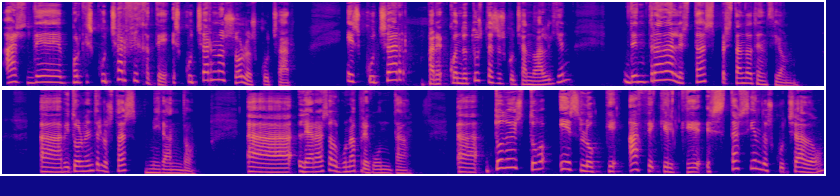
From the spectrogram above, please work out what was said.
has de... Porque escuchar, fíjate, escuchar no es solo escuchar. Escuchar, cuando tú estás escuchando a alguien, de entrada le estás prestando atención. Ah, habitualmente lo estás mirando Ah, le harás alguna pregunta. Ah, todo esto es lo que hace que el que está siendo escuchado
